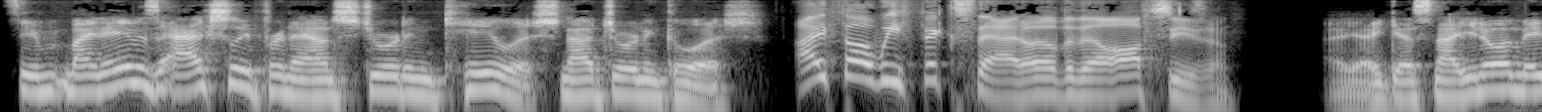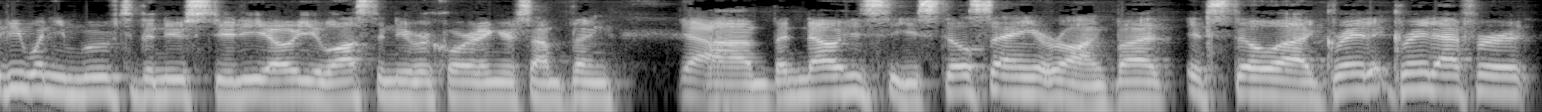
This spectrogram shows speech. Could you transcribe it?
See, my name is actually pronounced Jordan Kalish, not Jordan Kalish. I thought we fixed that over the off season. I, I guess not. You know what? Maybe when you moved to the new studio, you lost a new recording or something. Yeah. Um, but no, he's he's still saying it wrong. But it's still a great great effort.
